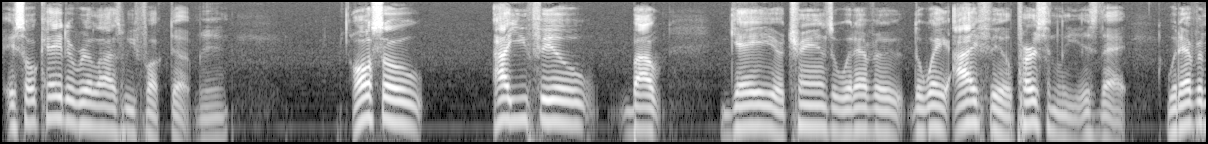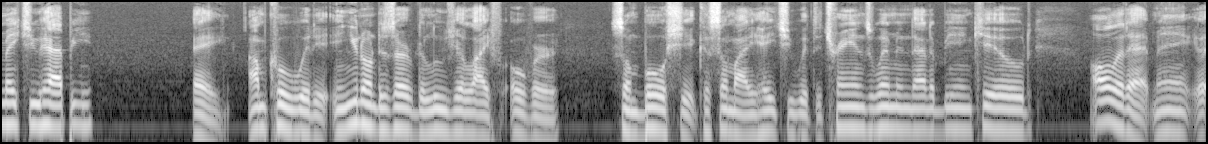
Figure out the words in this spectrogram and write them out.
It's okay to realize we fucked up, man. Also, how you feel about gay or trans or whatever, the way I feel personally is that whatever makes you happy, hey, I'm cool with it. And you don't deserve to lose your life over some bullshit because somebody hates you with the trans women that are being killed, all of that, man.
